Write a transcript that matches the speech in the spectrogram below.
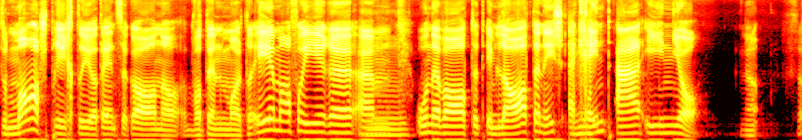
der Mann spricht er ja dann sogar noch, wo dann mal der Ehemann von ihr ähm, unerwartet im Laden ist, erkennt er ihn ja. Ja. So,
